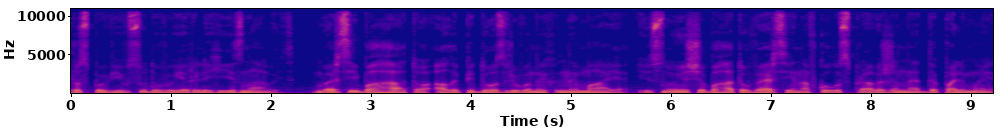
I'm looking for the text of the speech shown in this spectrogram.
розповів судовий релігієзнавець. Версій багато, але підозрюваних немає. Існує ще багато версій навколо справи Женет де Пальми.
